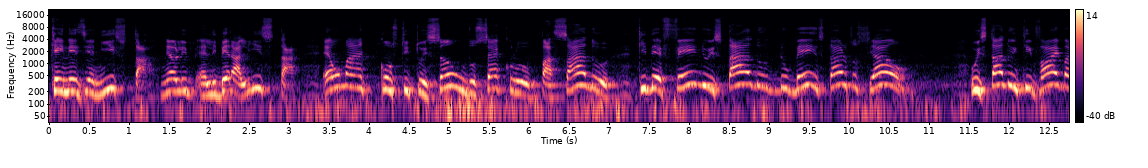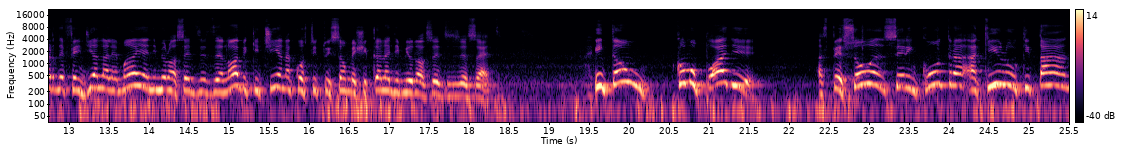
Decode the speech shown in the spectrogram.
keynesianista, neoliberalista. É uma constituição do século passado que defende o estado do bem-estar social. O estado em que Weimar defendia na Alemanha de 1919, que tinha na Constituição mexicana de 1917. Então, como pode as pessoas serem contra aquilo que está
